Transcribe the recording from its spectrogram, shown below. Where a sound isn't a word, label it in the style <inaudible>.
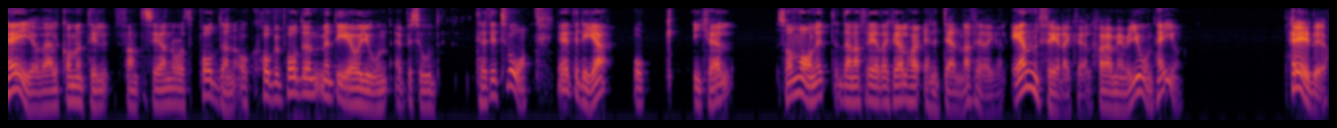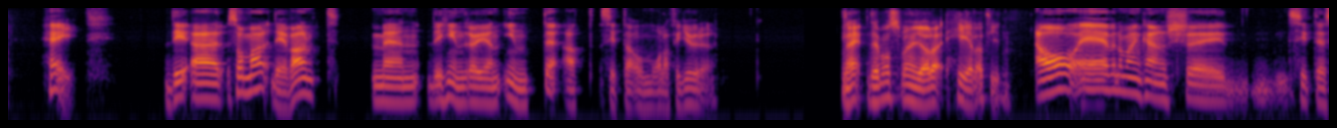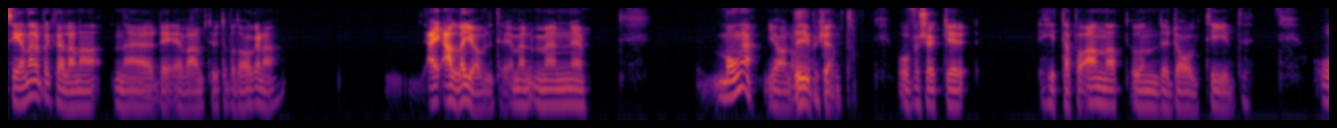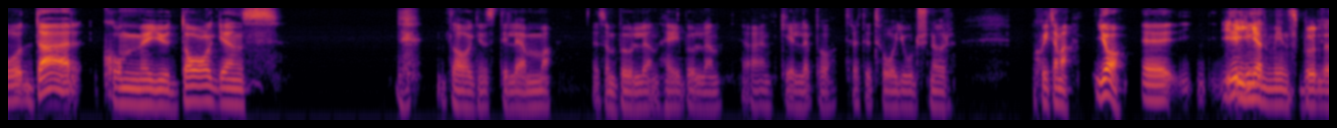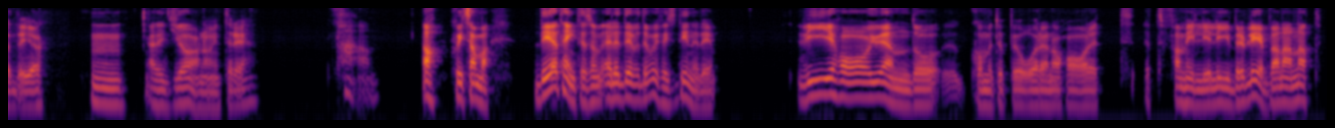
Hej och välkommen till Fantasia North-podden och Hobbypodden med Dea och Jon, episod 32. Jag heter Dea och ikväll, som vanligt, denna fredagkväll, har, eller denna fredagkväll, en fredagkväll har jag med mig Jon. Hej Jon! Hej det! Hej! Det är sommar, det är varmt, men det hindrar ju en inte att sitta och måla figurer. Nej, det måste man göra hela tiden. Ja, även om man kanske sitter senare på kvällarna när det är varmt ute på dagarna. Nej, alla gör väl inte det, men, men eh, många gör nog Det är ju bekvämt. Och försöker hitta på annat under dagtid. Och där kommer ju dagens <laughs> dagens dilemma. Det är som Bullen. Hej Bullen. Jag är en kille på 32 jordsnurr. Skitsamma. Ja. Eh, Ingen minns Bullen det. Mm, ja, det gör nog inte det. Fan. Ja, ah, skitsamma. Det jag tänkte, som, eller det, det var ju faktiskt din idé. Vi har ju ändå kommit upp i åren och har ett, ett familjeliv bredvid, bland annat.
